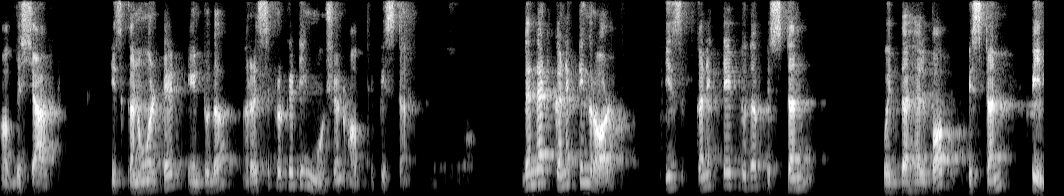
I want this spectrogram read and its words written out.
of the shaft is converted into the reciprocating motion of the piston. Then that connecting rod is connected to the piston with the help of piston pin.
